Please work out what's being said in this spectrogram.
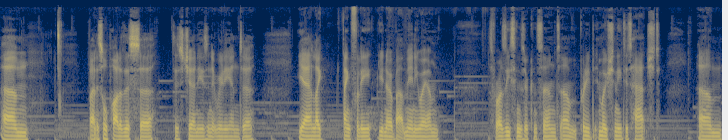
Um, but it's all part of this uh, this journey, isn't it? Really, and uh, yeah, like thankfully you know about me anyway. I'm as far as these things are concerned, um, pretty emotionally detached. Um,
